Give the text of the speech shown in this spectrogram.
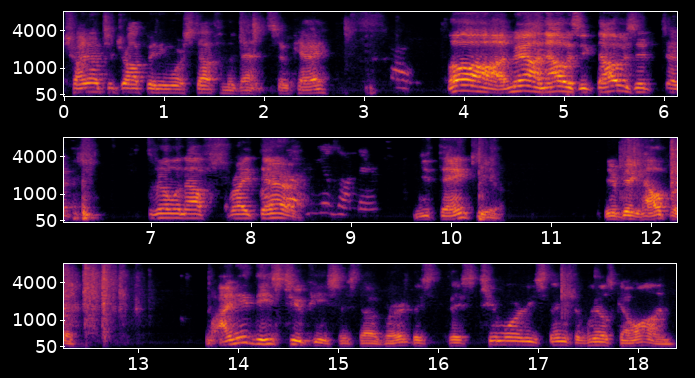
try not to drop any more stuff in the vents, okay? Oh man, that was a, that was a, a thrill enough right there. You thank you. You're a big helper. I need these two pieces though, Bird. There's there's two more of these things the wheels go on.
